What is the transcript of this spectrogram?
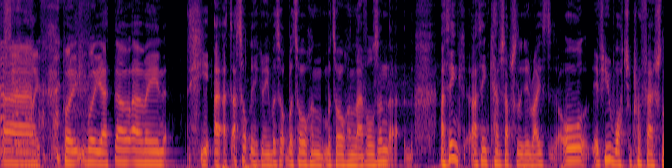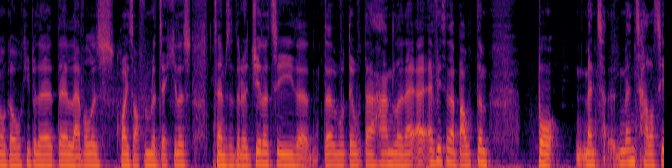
um, but well, yeah, no, I mean, he, I, I totally agree. We're, we're talking, we're talking levels, and uh, I think, I think Kev's absolutely right. All if you watch a professional goalkeeper, their their level is quite often ridiculous in terms of their agility, their their, their, handling, everything about them. But menta- mentality,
